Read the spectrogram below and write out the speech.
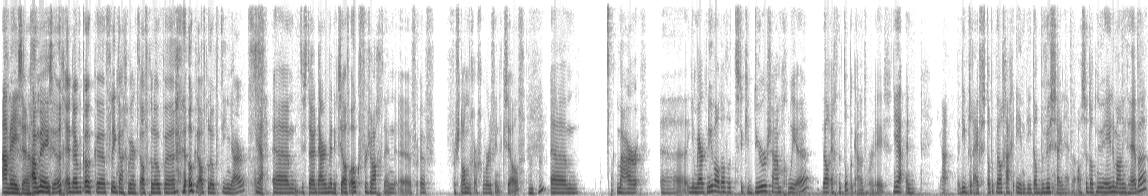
aanwezig. aanwezig. En daar heb ik ook flink aan gewerkt de afgelopen, ook de afgelopen tien jaar. Ja. Ehm, dus daar, daarin ben ik zelf ook verzacht en eh, eh, verstandiger geworden, vind ik zelf. Mhm. Ehm, maar eh, je merkt nu wel dat het stukje duurzaam groeien wel echt een topic aan het worden is. Ja. En ja, bij die bedrijven stap ik wel graag in, die dat bewustzijn hebben. Als ze dat nu helemaal niet hebben,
